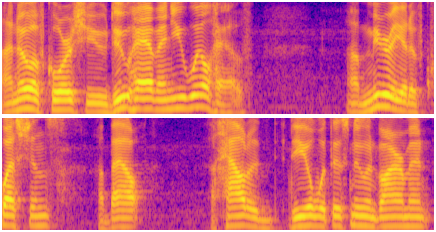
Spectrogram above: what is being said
I know, of course, you do have and you will have a myriad of questions about how to deal with this new environment.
